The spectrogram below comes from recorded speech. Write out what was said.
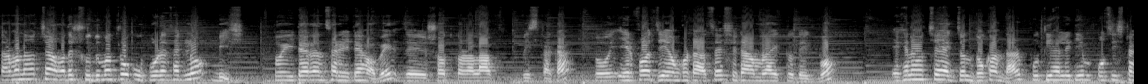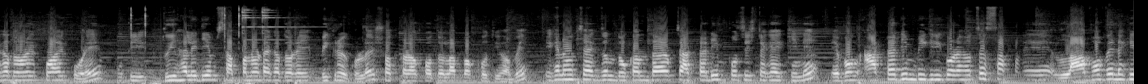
তার মানে হচ্ছে আমাদের শুধুমাত্র উপরে থাকল বিশ। তো এটার অ্যান্সার এটা হবে যে শতকরা লাভ বিশ টাকা। তো এরপর যে অঙ্কটা আছে, সেটা আমরা একটু দেখব। এখানে হচ্ছে একজন দোকানদার, প্রতি হালি ডিম পঁচিশ টাকা দরে ক্রয় করে, প্রতি দুই হালি ছাপ্পান্ন টাকা দরে বিক্রয় করলে শতকরা কত লাভ বা ক্ষতি হবে? এখানে হচ্ছে একজন দোকানদার চারটা ডিম পঁচিশ টাকায় কিনে এবং আটটা ডিম বিক্রি করে হচ্ছে ছাপ্পান্ন লাভ হবে নাকি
